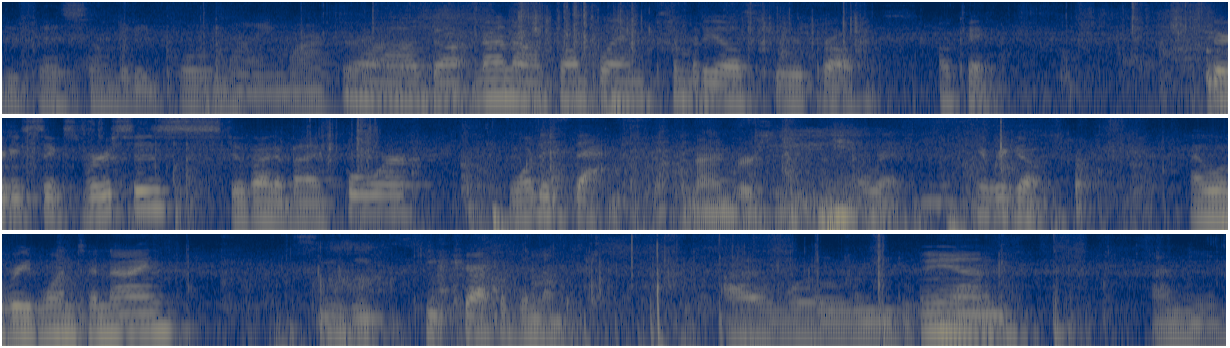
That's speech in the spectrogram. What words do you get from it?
Because somebody pulled my marker. Uh, don't, no, no, don't blame somebody else for your problems. Okay. 36 verses divided by 4. What is that? Nine verses. All right, here we go. I will read 1 to 9. It's easy to keep track of the numbers. I will read And- one. I mean,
